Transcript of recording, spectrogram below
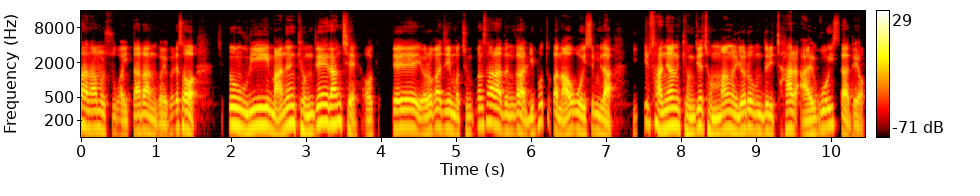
살아남을 수가 있다라는 거예요. 그래서 지금 우리 많은 경제 단체, 어, 경제 여러 가지 뭐 증권사라든가 리포트가 나오고 있습니다. 24년 경제 전망을 여러분들이 잘 알고 있어야 돼요.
